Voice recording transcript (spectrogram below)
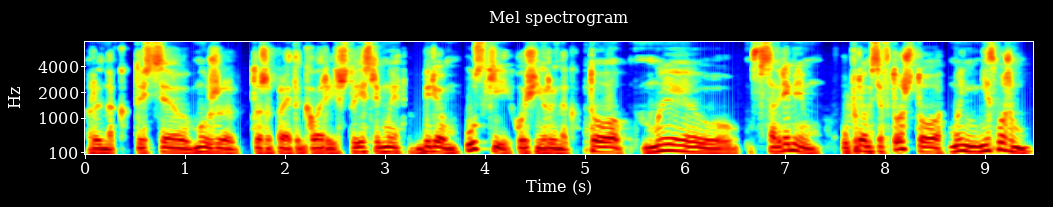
рынок. То есть э, мы уже тоже про это говорили, что если мы берем узкий очень рынок, то мы со временем упремся в то, что мы не сможем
